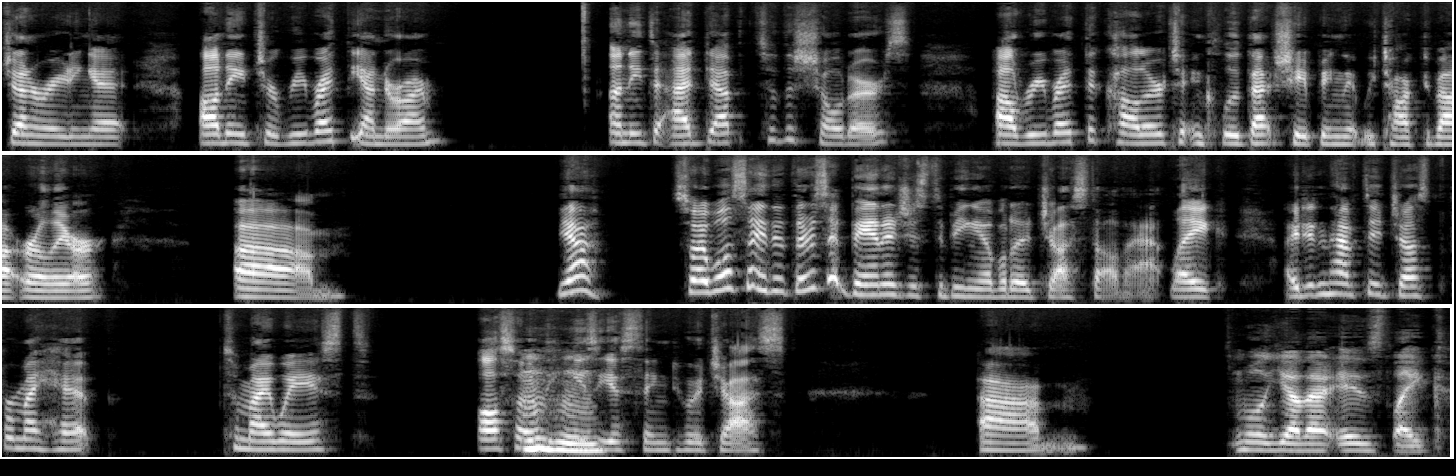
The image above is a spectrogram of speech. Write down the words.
generating it, I'll need to rewrite the underarm. I'll need to add depth to the shoulders. I'll rewrite the color to include that shaping that we talked about earlier. Um, yeah. So I will say that there's advantages to being able to adjust all that. Like I didn't have to adjust for my hip to my waist. Also mm-hmm. the easiest thing to adjust. Um, well, yeah, that is like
